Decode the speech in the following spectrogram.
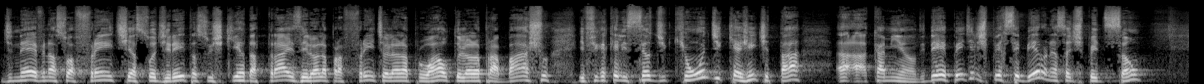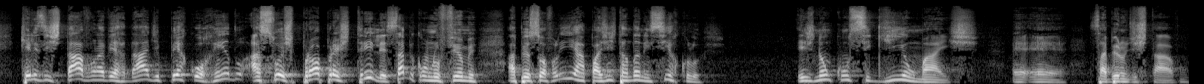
de neve na sua frente, à sua direita, à sua esquerda, atrás, ele olha para frente, ele olha para o alto, ele olha para baixo, e fica aquele senso de que onde que a gente está caminhando. E de repente eles perceberam nessa expedição que eles estavam, na verdade, percorrendo as suas próprias trilhas. Sabe como no filme a pessoa fala, ih, rapaz, a gente está andando em círculos? Eles não conseguiam mais é, é, saber onde estavam.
